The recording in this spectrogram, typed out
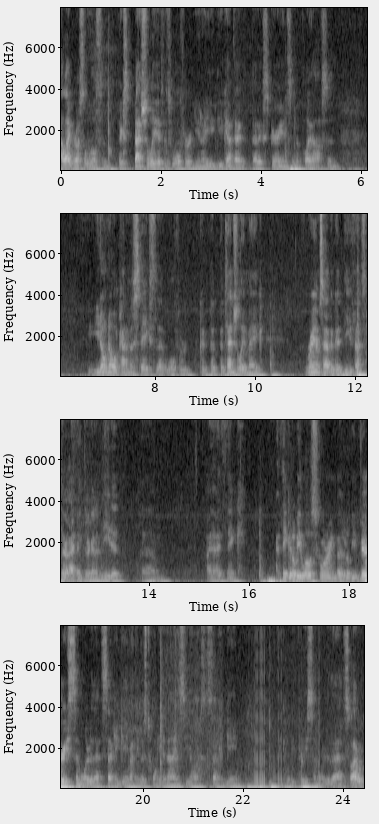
I like Russell Wilson, especially if it's Wolford. You know, you, you got that, that experience in the playoffs, and you don't know what kind of mistakes that Wolford could pot- potentially make. Rams have a good defense there. I think they're going to need it. Um, I, I think I think it'll be low scoring, but it'll be very similar to that second game. I think it was twenty to nine Seahawks the second game. I think it'll be pretty similar to that. So I will,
